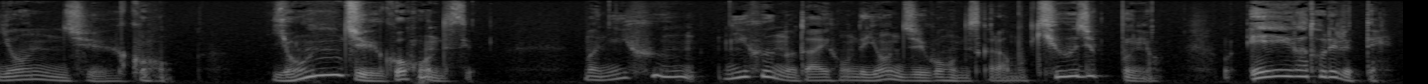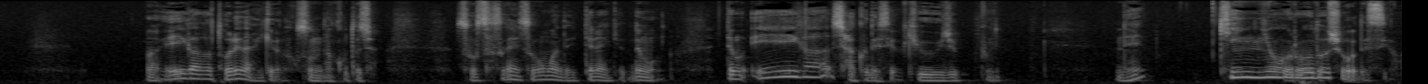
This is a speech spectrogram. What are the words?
45本。45本ですよ。まあ2分2分の台本で45本ですからもう90分よ。映画撮れるって。まあ映画は撮れないけどそんなことじゃ。そうさすがにそこまで言ってないけど。でもでも映画尺ですよ90分。ね。金曜ロードショーですよ。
